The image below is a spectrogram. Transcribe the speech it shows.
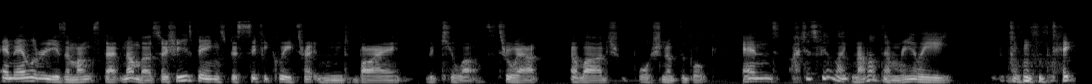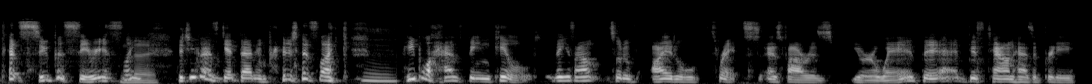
And Ellery is amongst that number. So she's being specifically threatened by the killer throughout a large portion of the book. And I just feel like none of them really take that super seriously. No. Did you guys get that impression? It's like hmm. people have been killed. These aren't sort of idle threats, as far as you're aware. They're, this town has a pretty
